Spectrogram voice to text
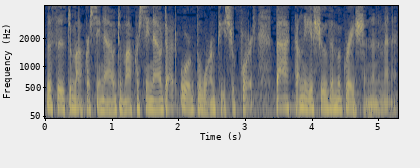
This is Democracy Now!, democracynow.org, The War and Peace Report. Back on the issue of immigration in a minute.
